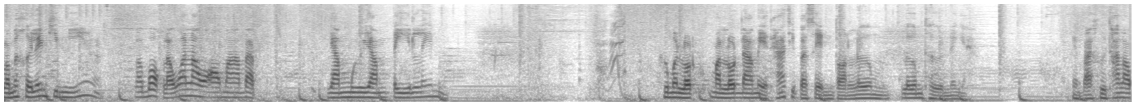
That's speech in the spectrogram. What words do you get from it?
เราไม่เคยเล่นทีมนี้ เราบอกแล้วว่าเราเอามาแบบยำมือยำตีนเล่น คือมันลดมันลดดาเมจ 50%ตอนเริ่มเริ่มเทิร์นได้ไง เห็นปะคือถ้าเรา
